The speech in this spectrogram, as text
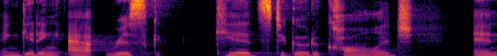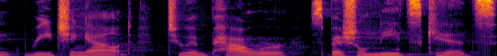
and getting at risk kids to go to college and reaching out to empower special needs kids.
